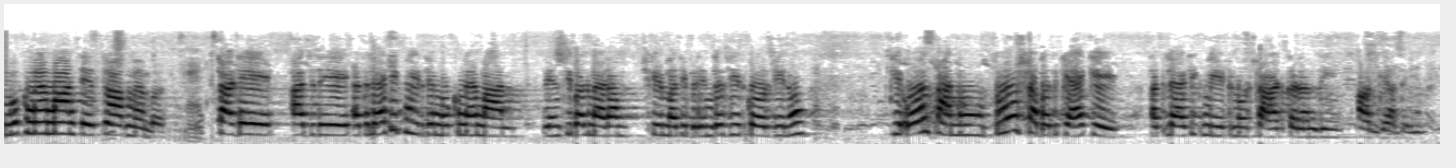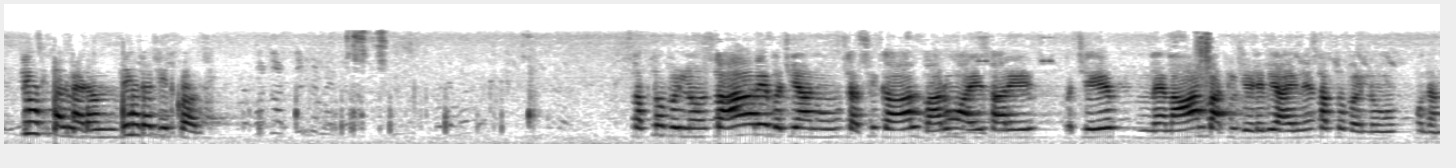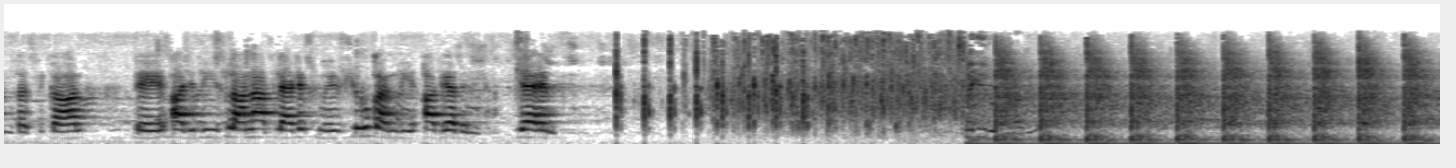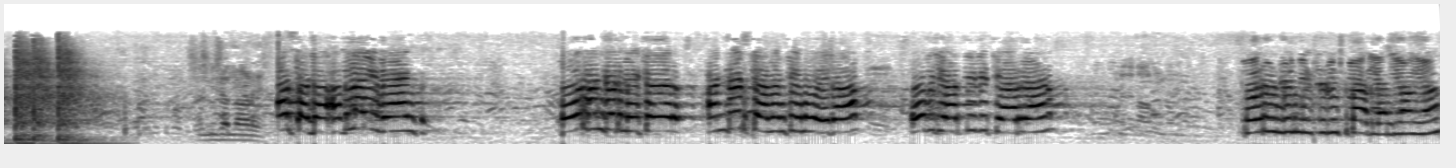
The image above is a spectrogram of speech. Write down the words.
ਮੁੱਖ ਮਹਿਮਾਨ ਤੇ ਸਟਾਫ ਮੈਂਬਰ ਸਾਡੇ ਅੱਜ ਦੇ ਐਥਲੈਟਿਕ ਮੀਟ ਦੇ ਮੁੱਖ ਮਹਿਮਾਨ ਪ੍ਰਿੰਸੀਪਲ ਮੈਡਮ ਸ਼੍ਰੀਮਤੀ ਬਰਿੰਦਰਜੀਤ ਕੌਰ ਜੀ ਨੂੰ ਕਿ ਉਹ ਸਾਨੂੰ ਦੋ ਸ਼ਬਦ ਕਹਿ ਕੇ ਐਥਲੈਟਿਕ ਮੀਟ ਨੂੰ ਸਟਾਰਟ ਕਰਨ ਦੀ ਆਗਿਆ ਦੇਣ। ਪ੍ਰਿੰਸੀਪਲ ਮੈਡਮ ਬਰਿੰਦਰਜੀਤ ਕੌਰ ਜੀ। ਸਭ ਤੋਂ ਪਹਿਲਾਂ ਸਾਰੇ ਬੱਚਿਆਂ ਨੂੰ ਸਤਿ ਸ਼੍ਰੀ ਅਕਾਲ। ਬਾਹਰੋਂ ਆਏ ਸਾਰੇ ਬੱਚੇ ਮਹਿਮਾਨ ਬਾਕੀ ਜਿਹੜੇ ਵੀ ਆਏ ਨੇ ਸਭ ਤੋਂ ਪਹਿਲਾਂ ਉਹਨਾਂ ਨੂੰ ਸਤਿ ਸ਼੍ਰੀ ਅਕਾਲ। ਤੇ ਅੱਜ ਦੀ ਸਾਲਾਨਾ ਐਥਲੈਟਿਕਸ ਮੀਟ ਸ਼ੁਰੂ ਕਰਨ ਦੀ ਆਗਿਆ ਦਿੰਦੀ ਹਾਂ। ਜੈ ਹਿੰਦ। ਸਾਡਾ ਅਗਲਾ ਇਵੈਂਟ 400 ਮੀਟਰ ਅੰਡਰ 17 ਹੋਏਗਾ। ਉਹ ਵਿਦਿਆਰਥੀ ਵੀ ਤਿਆਰ ਰਹਿਣ। 400 ਮੀਟਰ ਵਿੱਚ ਭਾਗ ਲੈਂਦੀਆਂ ਹੋਈਆਂ।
